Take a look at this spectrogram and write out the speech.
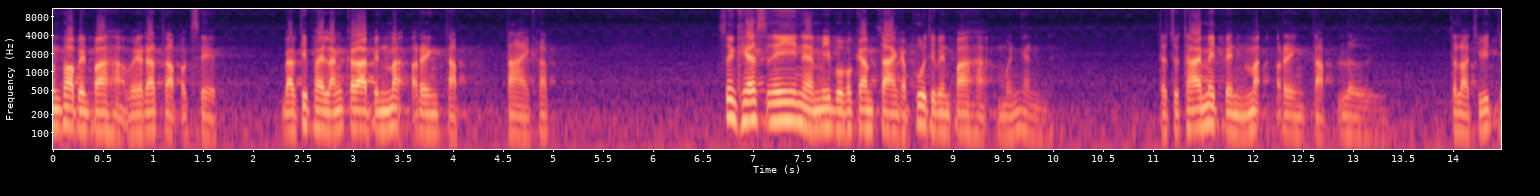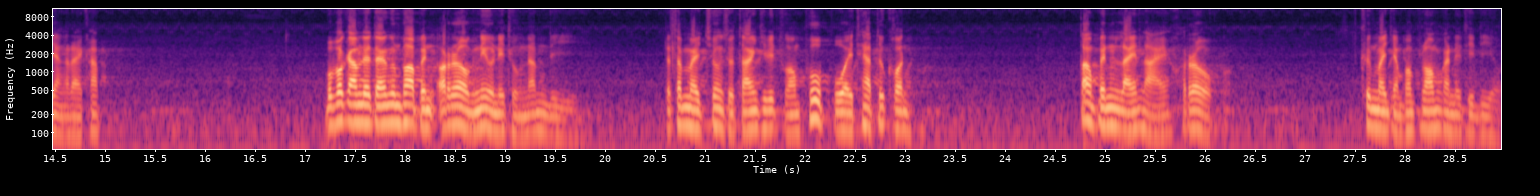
คุณพ่อเป็นปาหะไวรัสตับอักเสบ แบบที่ภายหลังกลายเป็นมะเร็งตับตายครับ ซึ่งเคสนี้เนี่ยมีบุพกรรมต่างกับผู้ที่เป็นปาหะเหมือนกัน แต่สุดท้ายไม่เป็นมะเร็งตับเลย ตลอดชีวิตอย่างไรครับ บุพกรรมใดแต่คุณพ่อเป็นโรคนิ่วในถุงน้ำดี และทำไมช่วงสุดท้ายชีวิตของผู้ป่วยแทบทุกคน ต้องเป็นหลาย ๆ โรค ขึ้นมาอย่างพร้อม ๆ กันในทีเดียว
